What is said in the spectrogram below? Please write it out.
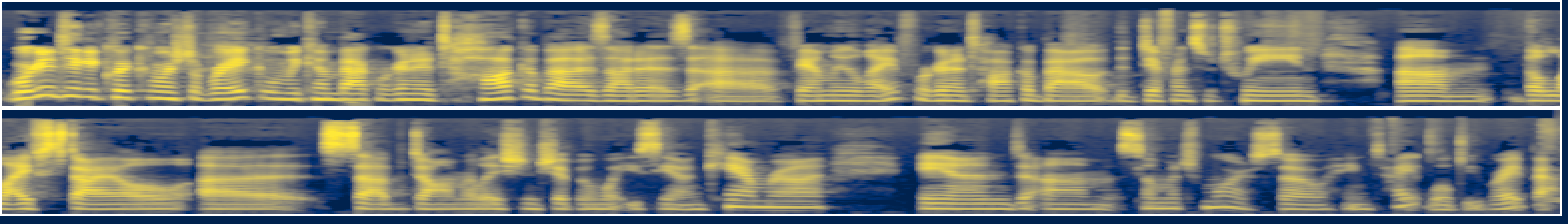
we're going to take a quick commercial break. When we come back, we're going to talk about Ezada's uh, family life. We're going to talk about the difference between um, the lifestyle uh, sub dom relationship and what you see on camera, and um, so much more. So hang tight. We'll be right back.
